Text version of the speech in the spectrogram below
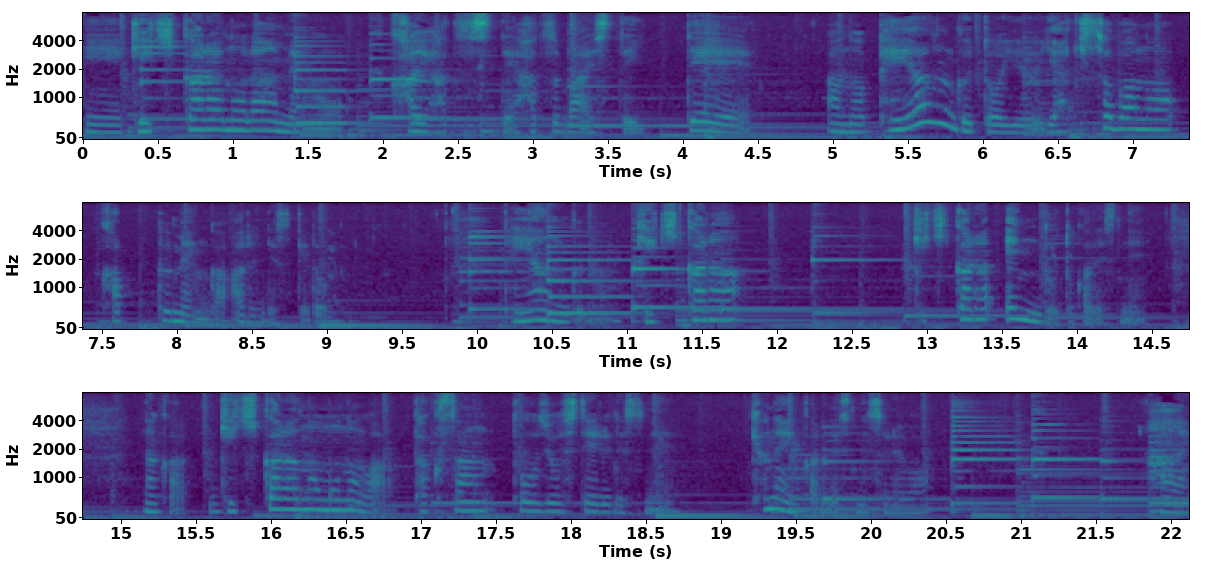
えー、激辛のラーメンを開発して発売していってあのペヤングという焼きそばのカップ麺があるんですけどペヤングの激辛激辛エンドとかですね。なんか激辛のものがたくさん登場しているですね。去年からですねそれは。はい。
